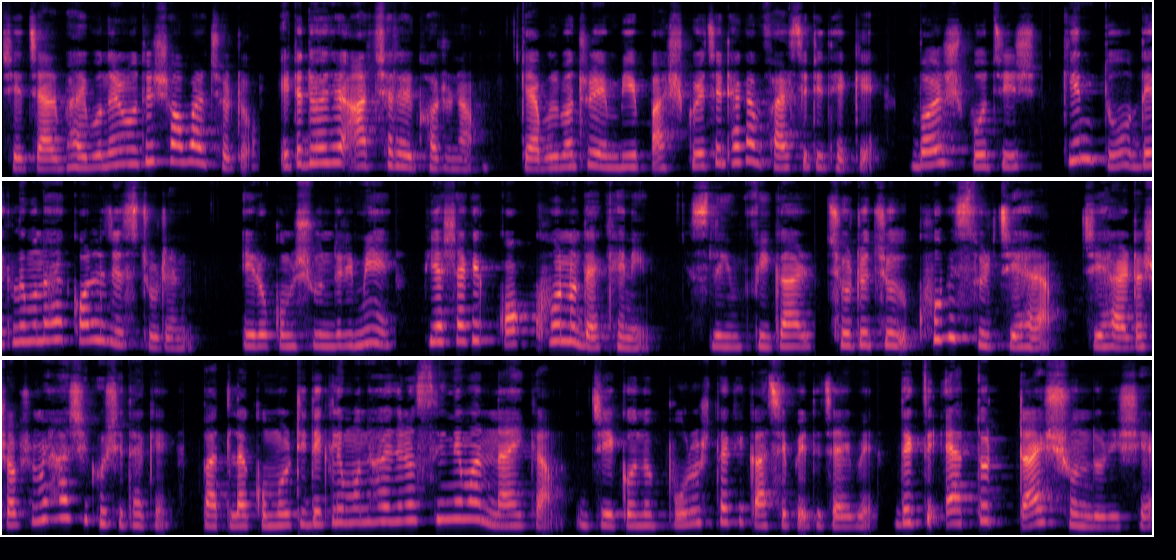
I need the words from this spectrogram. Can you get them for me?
সে চার ভাই বোনের মধ্যে সবার ছোট। এটা দুই হাজার আট সালের ঘটনা। কেবলমাত্র এম এমবিএ পাশ করেছে ঢাকা ভার্সিটি থেকে। বয়স পঁচিশ, কিন্তু দেখলে মনে হয় কলেজের স্টুডেন্ট এরকম সুন্দরী মেয়ে পিয়াসাকে কখনো দেখেনি। স্লিম ফিগার ছোট চুল, খুবই সুইট চেহারা। চেহারাটা সবসময় হাসি খুশি থাকে। পাতলা কোমরটি দেখলে মনে হয় যেন সিনেমার নায়িকা। যে কোনো পুরুষ তাকে কাছে পেতে চাইবে। দেখতে এতটাই সুন্দরী সে।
